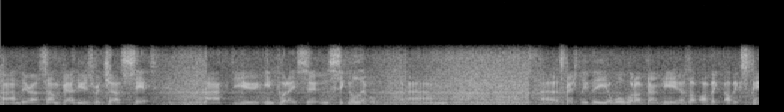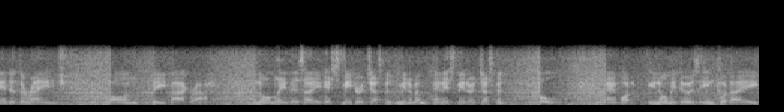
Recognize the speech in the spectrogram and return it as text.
um, there are some values which are set after you input a certain signal level. Um, uh, especially the, well what I've done here is I've, I've, I've, expanded the range on the bar graph. Normally there's a S meter adjustment minimum and S meter adjustment full and what you normally do is input a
